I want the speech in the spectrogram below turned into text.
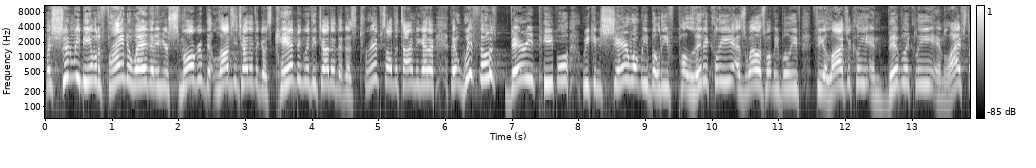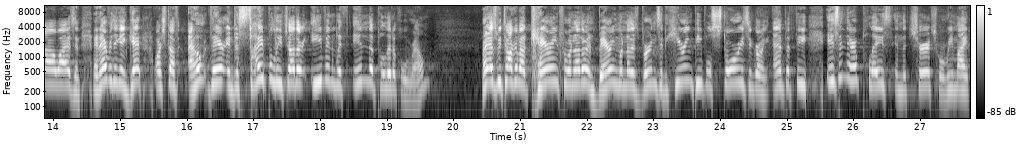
Uh, shouldn't we be able to find a way that in your small group that loves each other, that goes camping with each other, that does trips all the time together, that with those very people, we can share what we believe politically as well as what we believe theologically and biblically and lifestyle wise and, and everything and get our stuff out there and disciple each other even within the political realm? Right? As we talk about caring for one another and bearing one another's burdens and hearing people's stories and growing empathy, isn't there a place in the church where we might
